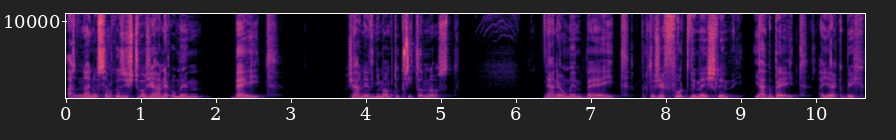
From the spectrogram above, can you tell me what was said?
A najednou jsem jako zjišťoval, že já neumím bejt, že já nevnímám tu přítomnost. Já neumím bejt, protože furt vymýšlím, jak bejt a jak bych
